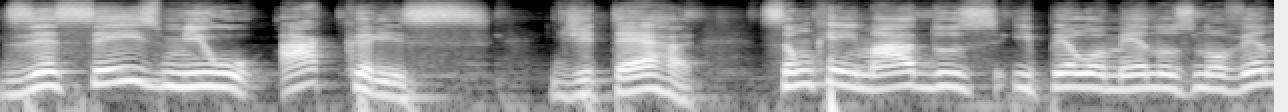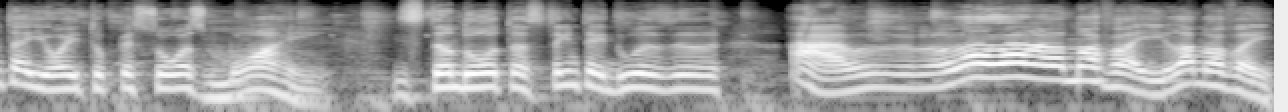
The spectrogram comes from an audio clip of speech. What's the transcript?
16 mil acres de terra são queimados e pelo menos 98 pessoas morrem, estando outras 32. eh, Ah, lá, lá no Havaí, lá no Havaí.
